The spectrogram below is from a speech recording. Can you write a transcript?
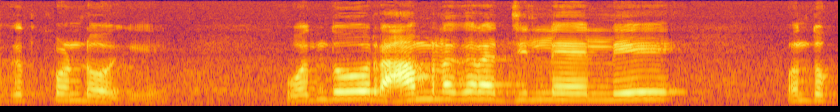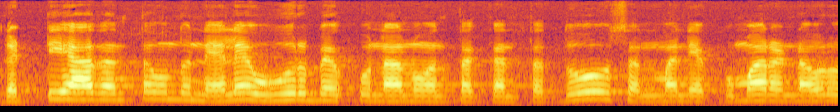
ತೆಗೆದುಕೊಂಡು ಹೋಗಿ, ಒಂದು ರಾಮನಗರ ಜಿಲ್ಲೆಯಲ್ಲಿ ಒಂದು ಗಟ್ಟಿಯಾದಂಥ ಒಂದು ನೆಲೆ ಊರಬೇಕು ನಾನು ಅಂತಕ್ಕಂಥದ್ದು ಸನ್ಮಾನ್ಯ ಕುಮಾರಣ್ಣವರು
